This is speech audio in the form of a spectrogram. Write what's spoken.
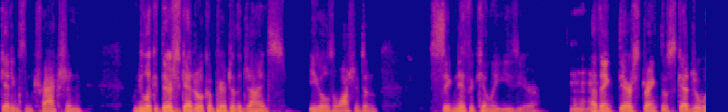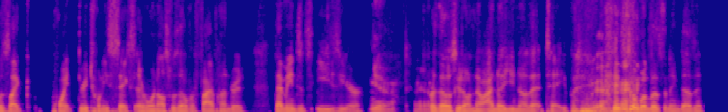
getting some traction. When you look at their schedule compared to the Giants, Eagles, and Washington, significantly easier. Mhm. I think their strength of schedule was like 0.326. Everyone else was over 500. That means it's easier yeah, yeah. for those who don't know. I know you know that, Tay, but Yeah. case someone listening doesn't.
